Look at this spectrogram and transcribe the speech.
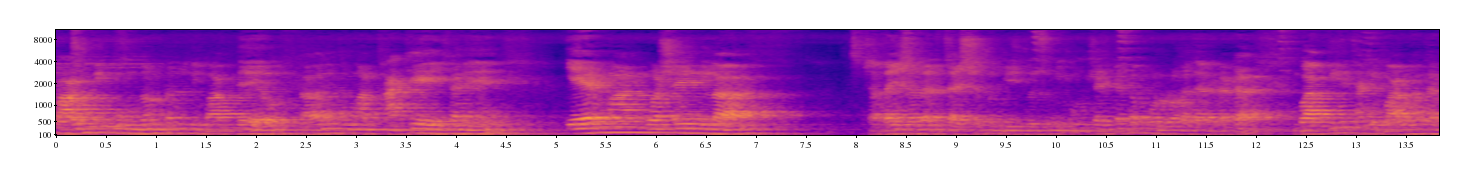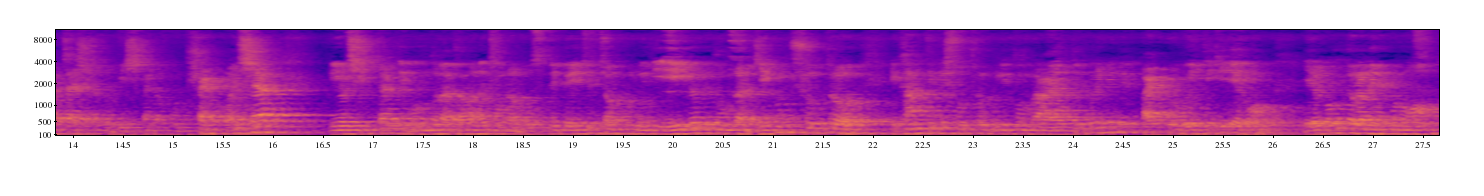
প্রারম্ভিক মূলধনটা যদি বাদ দেও, তাহলে তোমার থাকে এখানে এর মান বসিয়ে দিলাম সাতাইশ হাজার চারশো বিশ দশমিক উনষাট টাকা, পনেরো হাজার টাকা। বাদ দিয়ে থাকে বারো হাজার চারশো বিশ টাকা উনষাট পয়সা। প্রিয় শিক্ষার্থী, বন্ধুরা, তাহলে তোমরা বুঝতে পেরেছ চক্রবৃদ্ধি এইভাবে তোমরা যে কোনো সূত্র, এখান থেকে সূত্রগুলি তোমরা আয়ত্ত করে নেবে পাঠ্য বই থেকে এবং এরকম ধরনের কোনো অঙ্ক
